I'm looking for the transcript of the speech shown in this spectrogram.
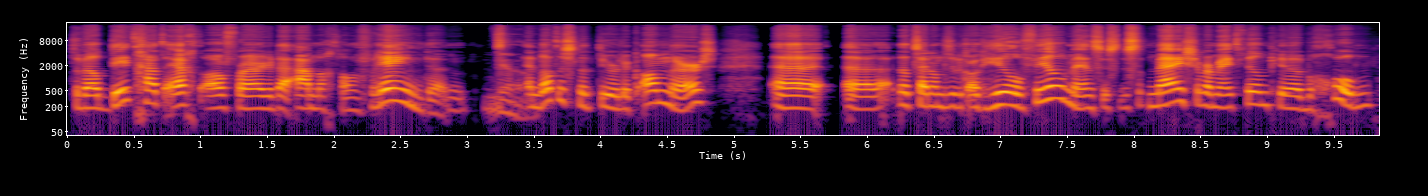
Terwijl dit gaat echt over de aandacht van vreemden. Ja. En dat is natuurlijk anders. Uh, uh, dat zijn dan natuurlijk ook heel veel mensen. Dus dat meisje waarmee het filmpje begon,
